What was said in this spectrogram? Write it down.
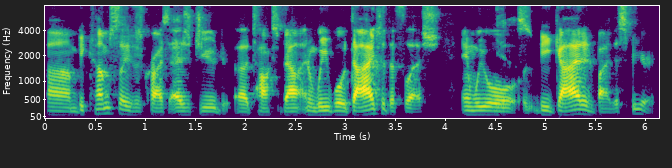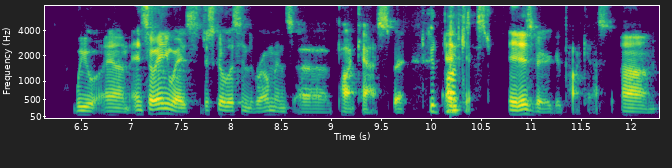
um, become slaves of Christ, as Jude uh, talks about, and we will die to the flesh, and we will yes. be guided by the Spirit we um, and so anyways just go listen to romans uh, podcast but good podcast. it is very good podcast. Um,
